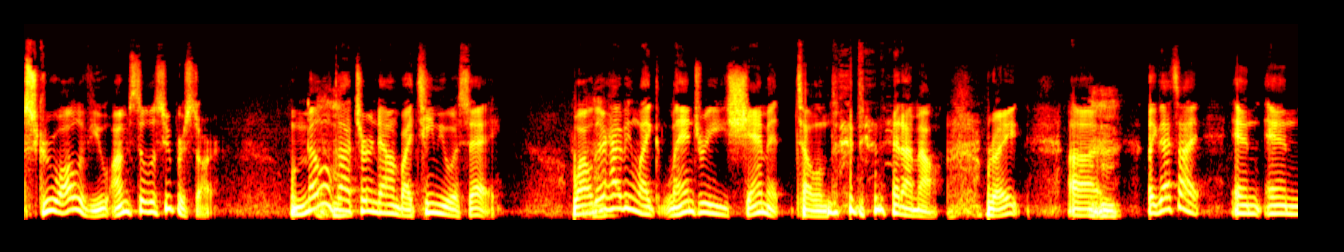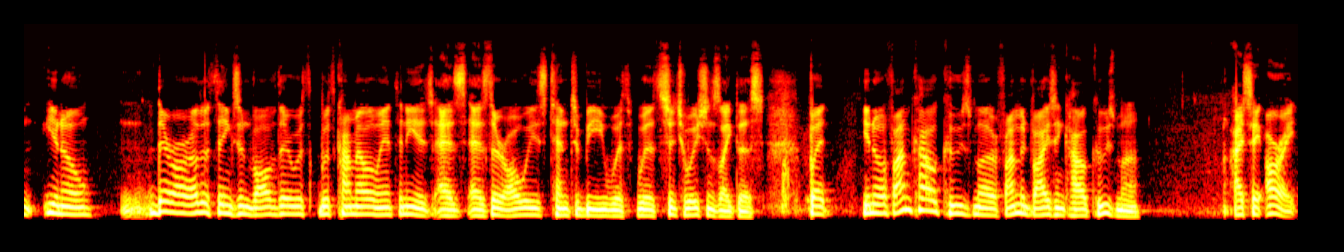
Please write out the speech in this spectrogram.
Screw all of you, I'm still a superstar. Well, Melo mm-hmm. got turned down by Team USA while they're having like Landry Shamet tell him that I'm out, right? Uh, Like that's not, and and you know there are other things involved there with with Carmelo Anthony as as as there always tend to be with with situations like this. But you know if I'm Kyle Kuzma, if I'm advising Kyle Kuzma, I say, all right,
